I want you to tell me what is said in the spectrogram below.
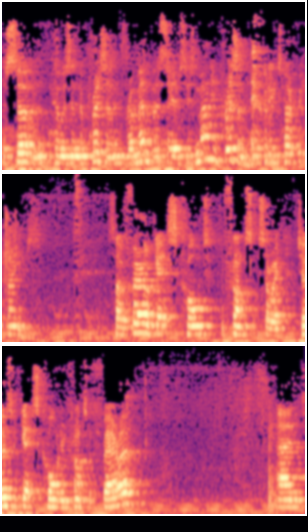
the servant who was in the prison remembers there was this man in prison who could interpret dreams. So Pharaoh gets called in front, sorry, Joseph gets called in front of Pharaoh and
